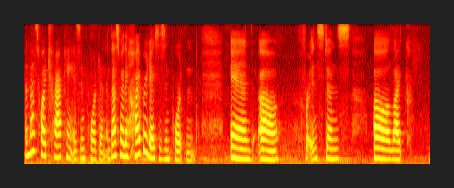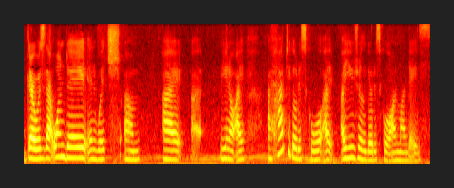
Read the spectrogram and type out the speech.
and that's why tracking is important, and that's why the hyperdex is important. And uh, for instance, uh, like there was that one day in which um, I, I, you know, I, I had to go to school. I, I usually go to school on Mondays,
